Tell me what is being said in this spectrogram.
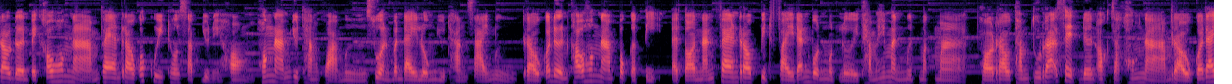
เราเดินไปเข้าห้องน้ำแฟนเราก็คุยโทรศัพท์อยู่ในห้อง ห้องน้ำอยู่ทางขวามือ ส่วนบันไดลงอยู่ทางซ้ายมือ เราก็เดินเข้าห้องน้ำปกติ แต่ตอนนั้นแฟนเราปิดไฟด้านบนหมดเลยทำให้มันมืดมากๆ พอเราทำธุระเสร็จเดินออกจากห้องน้ำเราก็ได้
